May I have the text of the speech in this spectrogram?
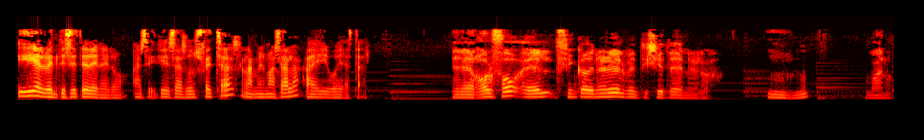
Y el 27 de enero. Así que esas dos fechas, en la misma sala, ahí voy a estar. En el Golfo, el 5 de enero y el 27 de enero. Bueno,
